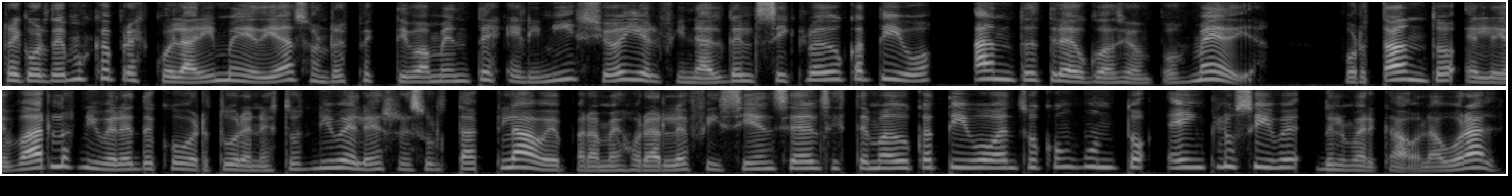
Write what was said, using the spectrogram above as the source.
Recordemos que preescolar y media son respectivamente el inicio y el final del ciclo educativo antes de la educación postmedia. Por tanto, elevar los niveles de cobertura en estos niveles resulta clave para mejorar la eficiencia del sistema educativo en su conjunto e inclusive del mercado laboral.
